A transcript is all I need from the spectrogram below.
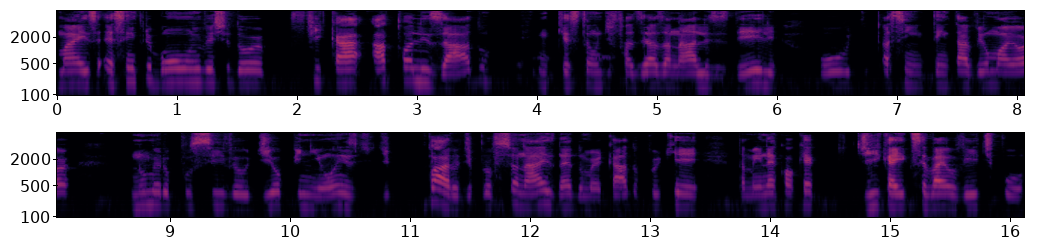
mas é sempre bom o investidor ficar atualizado em questão de fazer as análises dele ou assim tentar ver o maior número possível de opiniões, de, claro, de profissionais, né, do mercado, porque também não é qualquer dica aí que você vai ouvir, tipo,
